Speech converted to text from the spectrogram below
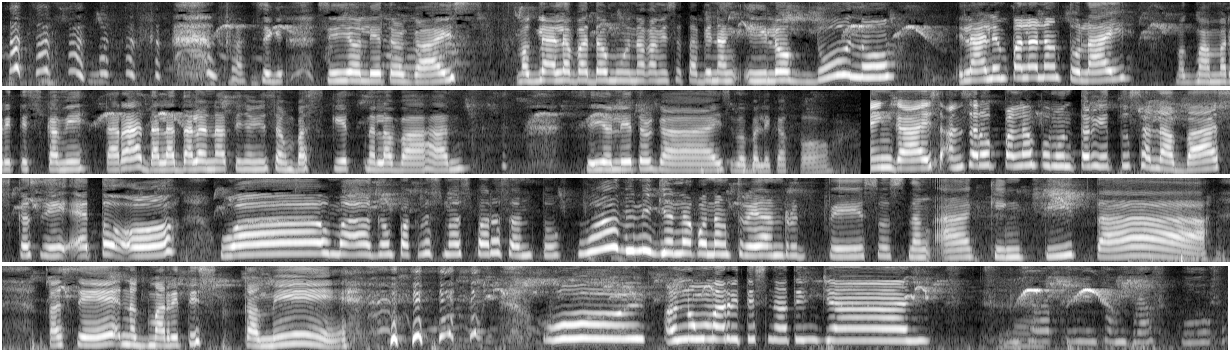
Sige, see you later guys. Maglalaba daw muna kami sa tabi ng ilog. Doon, no. Ilalim pala ng tulay. Magmamarites kami. Tara, dala-dala natin yung isang basket na labahan. see you later guys. Babalik ako. Ayun guys, ang sarap palang pumunta rito sa labas kasi eto oh, wow, maagang pa Christmas para santo. Wow, binigyan ako ng 300 pesos ng aking tita. Kasi nagmarites kami. Uy, anong marites natin dyan?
